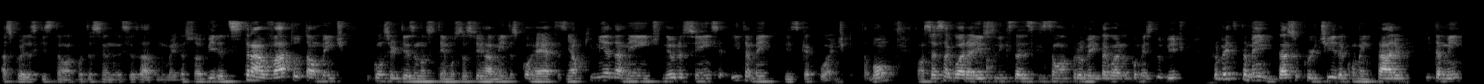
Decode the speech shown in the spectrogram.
as coisas que estão acontecendo nesse exato momento da sua vida, destravar totalmente e com certeza nós temos as ferramentas corretas em alquimia da mente, neurociência e também física quântica, tá bom? Então acessa agora aí os links da descrição, aproveita agora começo do vídeo, aproveita também, dá sua curtida, comentário e também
